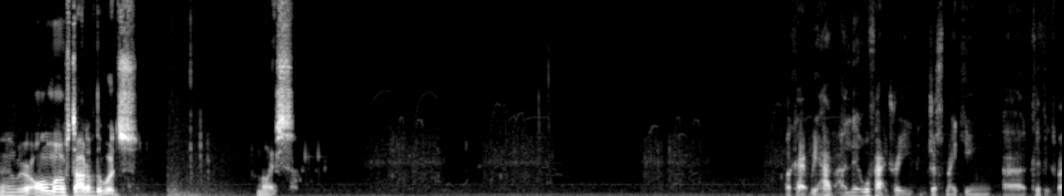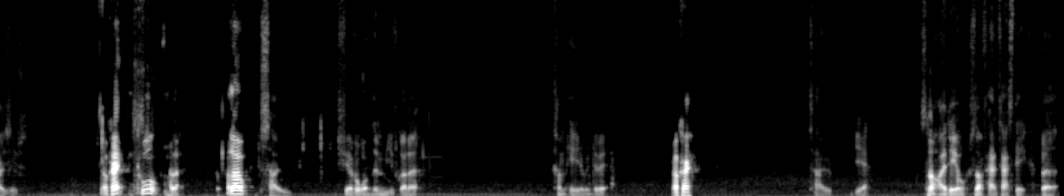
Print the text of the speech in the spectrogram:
And we're almost out of the woods. Nice. Okay, we have a little factory just making uh, cliff explosives. Okay, cool. Hello. Hello. So if you ever want them, you've got to come here and do it. Okay. So yeah, it's not ideal. It's not fantastic, but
